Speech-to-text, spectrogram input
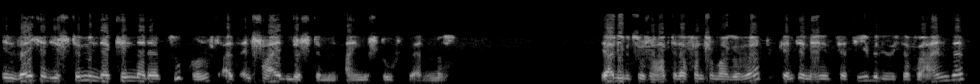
in welcher die Stimmen der Kinder der Zukunft als entscheidende Stimmen eingestuft werden müssen. Ja, liebe Zuschauer, habt ihr davon schon mal gehört? Kennt ihr eine Initiative, die sich dafür einsetzt?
